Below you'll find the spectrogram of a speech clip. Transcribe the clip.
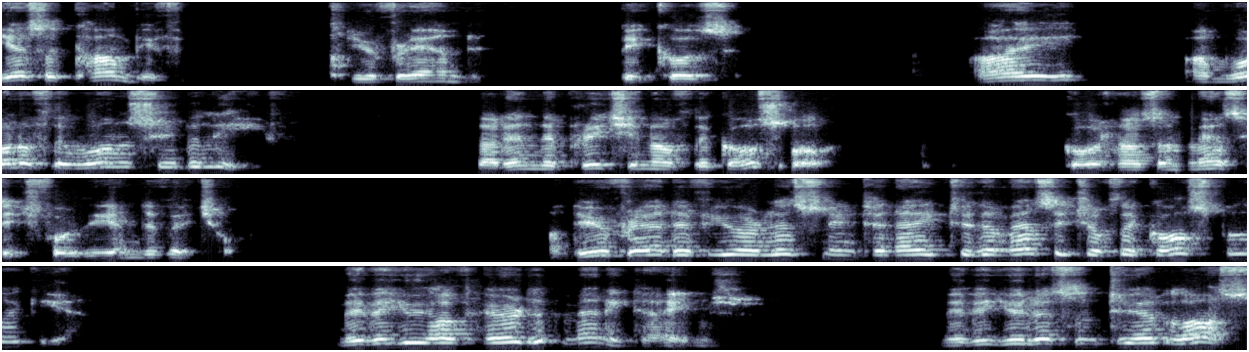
Yes, it can be, dear friend, because I am one of the ones who believe that in the preaching of the gospel, God has a message for the individual. And dear friend, if you are listening tonight to the message of the gospel again, maybe you have heard it many times. Maybe you listened to it last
